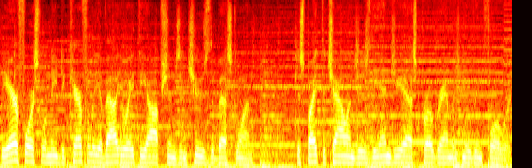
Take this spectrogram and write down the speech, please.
The Air Force will need to carefully evaluate the options and choose the best one. Despite the challenges, the NGAS program is moving forward.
